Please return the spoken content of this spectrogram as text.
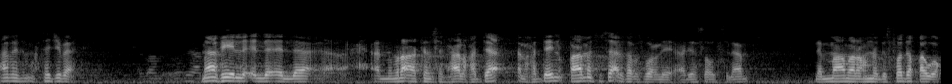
أبدا محتجبات ما في إلا إلا إلا أن امرأة تمسح على الخداء الخدين قامت وسألت الرسول عليه الصلاة والسلام لما أمرهن بالصدقة.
